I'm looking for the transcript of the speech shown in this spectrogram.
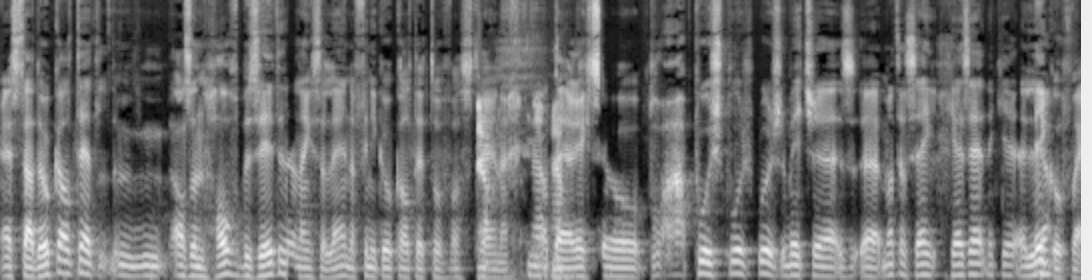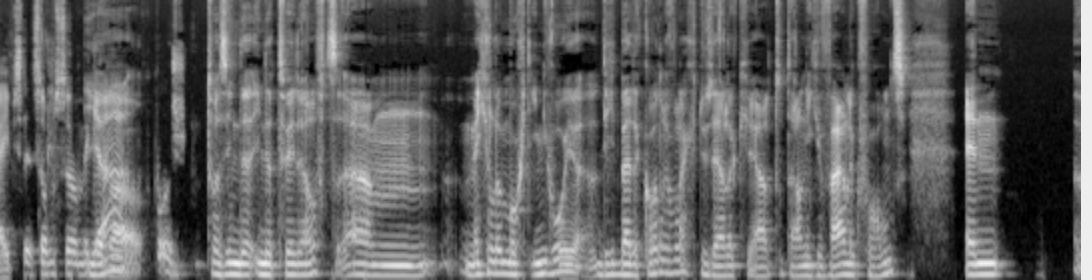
Hij staat ook altijd als een half bezetene langs de lijn. Dat vind ik ook altijd tof als trainer. Ja. Dat hij echt zo push, push, push. Een beetje, uh, wat er zei, jij zei het een keer, Lego-vibes. Soms zo een beetje Ja. van, push. Het was in de, in de tweede helft. ehm, Mechelen mocht ingooien, dicht bij de cornervlag. Dus eigenlijk ja, totaal niet gevaarlijk voor ons. En eh,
